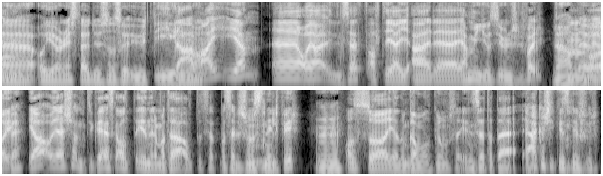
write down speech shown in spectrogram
Eh, og Jonis, det er jo du som skal ut i Det ilden er nå. meg igjen, eh, og jeg har innsett at jeg, er, eh, jeg har mye å si unnskyld for. Ja, det og, vet vi. Ja, og jeg skjønte ikke det. Jeg skal alltid innrømme at jeg har alltid sett meg selv som en snill fyr. Mm. Og så gjennom gammelt grums har jeg innsett at jeg, jeg er kanskje ikke en snill fyr.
